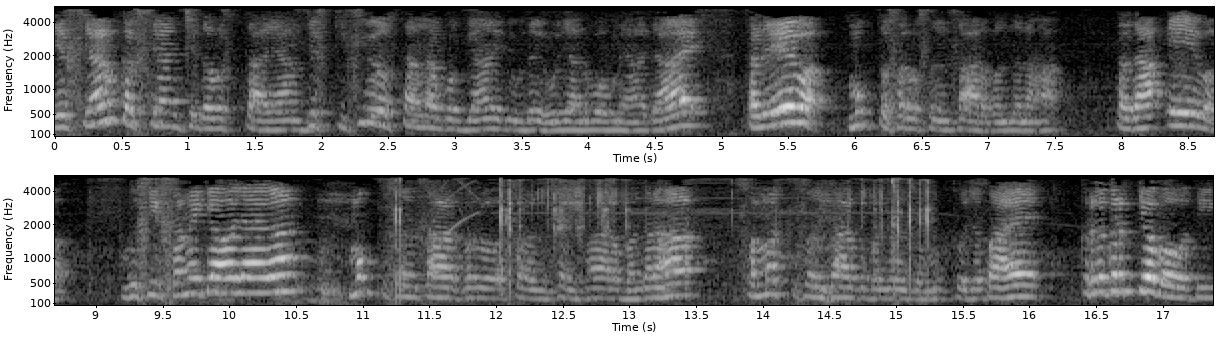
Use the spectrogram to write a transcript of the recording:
ये श्याम कस्यांचित अवस्थायाम जिस किसी भी अवस्था में आपको ज्ञान यदि उदय हो जाए, अनुभव में आ जाए, तदेव मुक्त सर्व संसार बंधन तदा एव उसी समय क्या हो जाएगा? मुक्त संसार, सर्व संसार बंधन समस्त संसार के बंधन से मुक्त हो जाता है। कृतकृत्यो भवती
